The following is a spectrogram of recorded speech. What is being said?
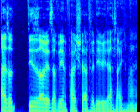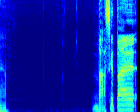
also diese Saison wird es auf jeden Fall schwer für die wieder, sag ich mal, ja. Basketball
